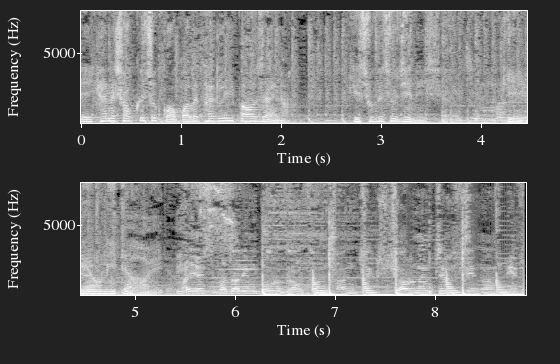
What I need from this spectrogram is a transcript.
এখানে সবকিছু কপালে থাকলেই পাওয়া যায় না। কিছু কিছু জিনিস কেড়েও নিতে হয়।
